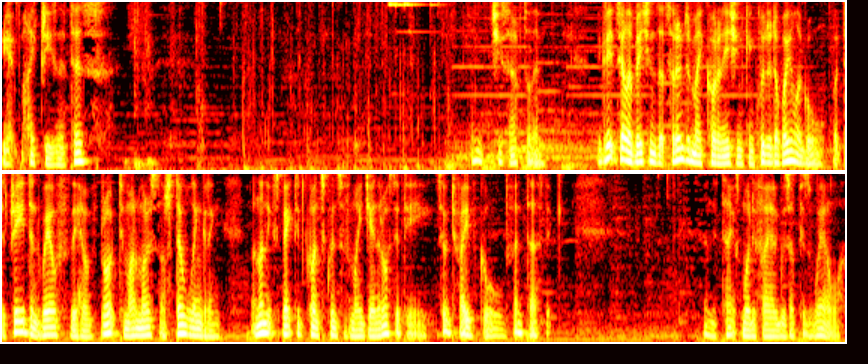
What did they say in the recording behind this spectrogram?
Yep, high treason it is. Oh, chase after them. The great celebrations that surrounded my coronation concluded a while ago, but the trade and wealth they have brought to Marmaros are still lingering, an unexpected consequence of my generosity. 75 gold, fantastic. And the tax modifier goes up as well.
